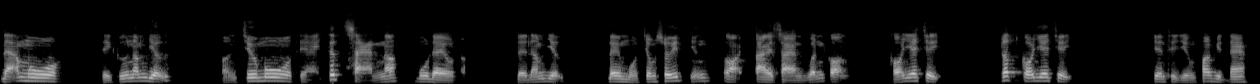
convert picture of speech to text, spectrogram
Đã mua thì cứ nắm giữ, còn chưa mua thì hãy tích sản nó, mua đều nó để nắm giữ. Đây một trong số ít những loại tài sản vẫn còn có giá trị, rất có giá trị trên thị trường khoán Việt Nam.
